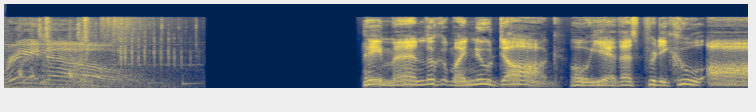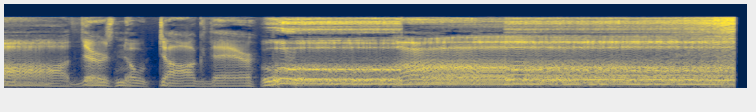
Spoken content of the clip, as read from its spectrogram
Reno! Hey man, look at my new dog. Oh yeah, that's pretty cool. Aw, there's no dog there. Ooh. Oh.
